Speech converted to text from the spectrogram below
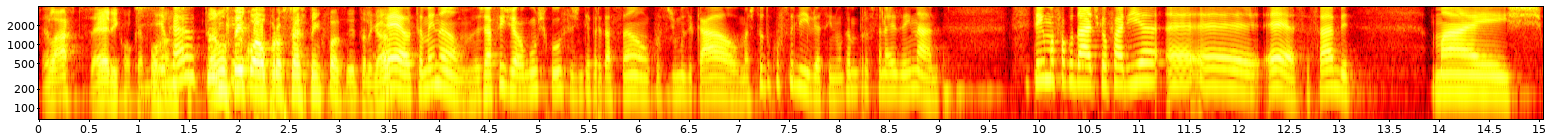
sei lá, série, qualquer porra. Eu não sei. eu não que- sei qual é o processo que tem que fazer, tá ligado? É, eu também não. Eu já fiz alguns cursos de interpretação, curso de musical, mas tudo curso livre, assim, nunca me profissionalizei em nada. Se tem uma faculdade que eu faria, é, é, é essa, sabe? Mas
